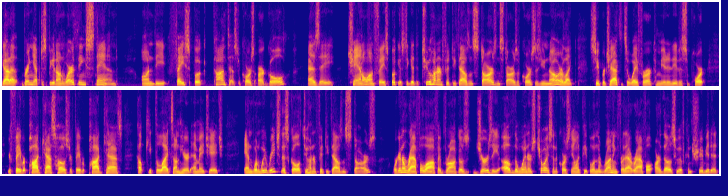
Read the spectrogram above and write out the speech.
got to bring you up to speed on where things stand on the Facebook contest. Of course, our goal as a channel on Facebook is to get to 250,000 stars. And stars, of course, as you know, are like super chats. It's a way for our community to support your favorite podcast host, your favorite podcast, help keep the lights on here at MHH. And when we reach this goal of 250,000 stars, we're going to raffle off a Broncos jersey of the winner's choice. And of course, the only people in the running for that raffle are those who have contributed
